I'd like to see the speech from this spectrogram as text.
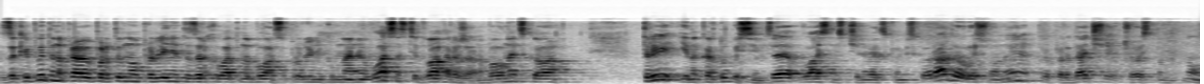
Закріпити на праві оперативного управління та зарахувати на баланс управління комунальної власності два гаража на Баланецького 3 і на Кардуби 7. Це власність Чернівецької міської ради, лише вони при передачі чогось там ну,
